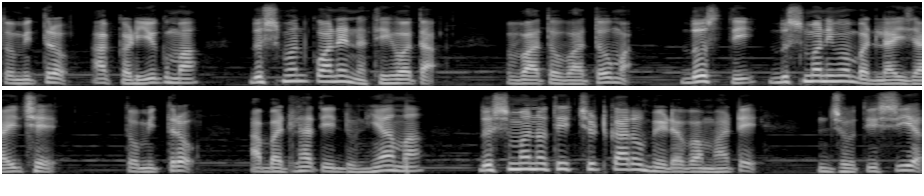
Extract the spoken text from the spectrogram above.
તો મિત્રો, આ કળિયુગમાં દુશ્મન કોને નથી હોતા? વાતો વાતોમાં દોસ્તી દુશ્મનીમાં બદલાઈ જાય છે. તો મિત્રો, આ બદલાતી દુનિયામાં દુશ્મનોથી છુટકારો મેળવવા માટે જ્યોતિષીય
